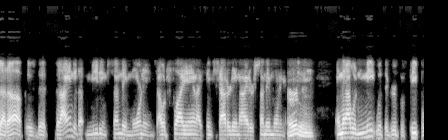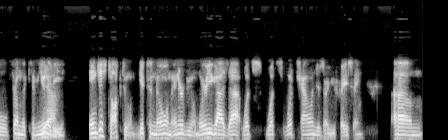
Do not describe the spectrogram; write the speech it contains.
set up is that that i ended up meeting sunday mornings i would fly in i think saturday night or sunday morning early Mhm. And then i would meet with a group of people from the community and just talk to them get to know them interview them where are you guys at? What's what's what challenges are you facing? Um,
